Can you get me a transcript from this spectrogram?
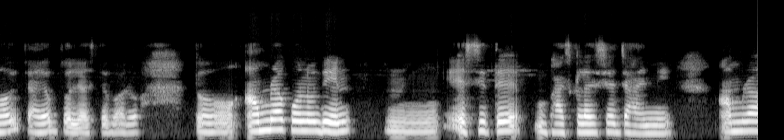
হয়, যাই হোক চলে আসতে পারো। তো আমরা কোনো দিন এসিতে ফার্স্ট ক্লাসে যাইনি। আমরা,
